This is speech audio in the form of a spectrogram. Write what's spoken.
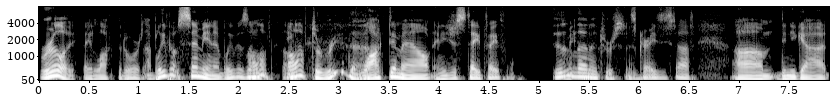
Really? They locked the doors. I believe it was Simeon. I believe it was. I'll, I'll have to read that. Locked him out, and he just stayed faithful. Isn't I mean, that interesting? It's crazy stuff. Um, then you got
